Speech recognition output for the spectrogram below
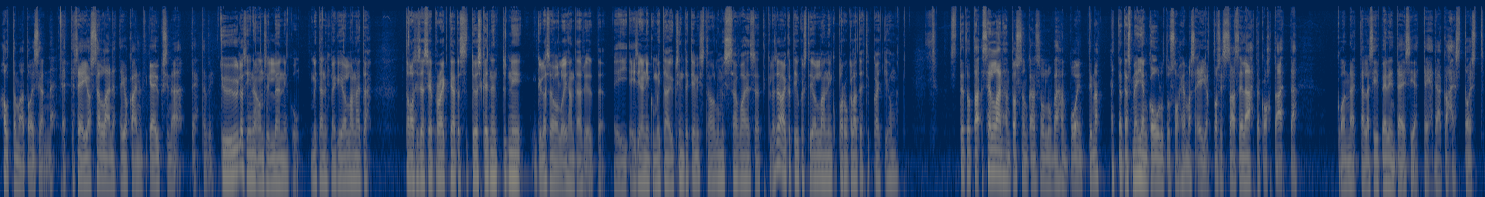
auttamaan toisianne. Että se ei ole sellainen, että jokainen tekee yksinään tehtäviä. Kyllä, siinä on silleen, niin kuin, mitä nyt mekin ollaan näitä talousisäisiä projekteja tässä työskennellyt, niin kyllä se on ollut ihan täysin, että ei, ei siinä niinku mitään yksin tekemistä ollut missään vaiheessa. Että kyllä se aika tiukasti ollaan niinku porukalla tehty kaikki hommat. sitten tota, sellainhan tuossa on kanssa ollut vähän pointtina, että tässä meidän koulutusohjelmassa ei ole tosissaan se lähtökohta, että kun on näitä tällaisia perinteisiä, että tehdään 12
